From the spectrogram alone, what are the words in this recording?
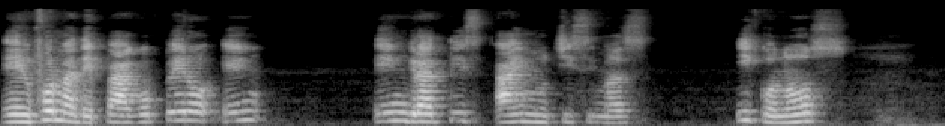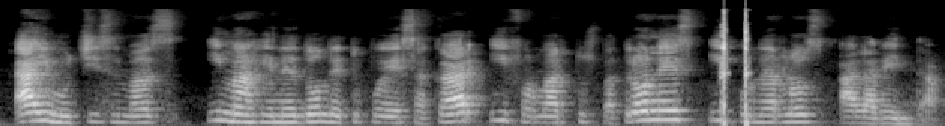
en forma de pago, pero en, en gratis hay muchísimas iconos, hay muchísimas imágenes donde tú puedes sacar y formar tus patrones y ponerlos a la venta.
